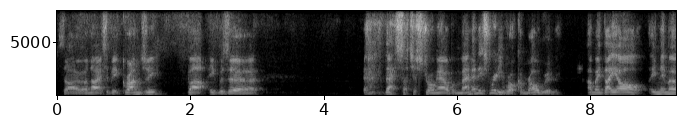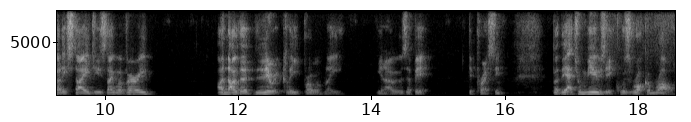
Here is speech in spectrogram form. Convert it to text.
So I know it's a bit grungy, but it was a that's such a strong album, man, and it's really rock and roll, really. I mean, they are in them early stages. They were very. I know that lyrically, probably, you know, it was a bit depressing, but the actual music was rock and roll,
